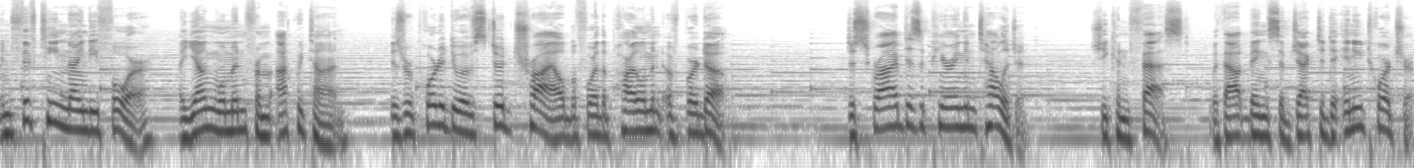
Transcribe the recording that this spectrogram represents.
In 1594, a young woman from Aquitaine is reported to have stood trial before the Parliament of Bordeaux. Described as appearing intelligent, she confessed, without being subjected to any torture,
